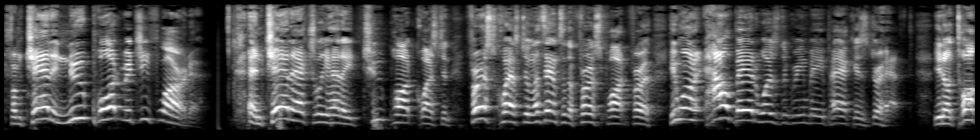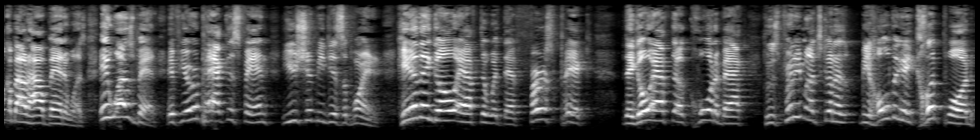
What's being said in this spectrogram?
From Chad in New Port Richey, Florida. And Chad actually had a two part question. First question, let's answer the first part first. He wanted, how bad was the Green Bay Packers draft? You know, talk about how bad it was. It was bad. If you're a Packers fan, you should be disappointed. Here they go after with their first pick. They go after a quarterback who's pretty much going to be holding a clipboard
